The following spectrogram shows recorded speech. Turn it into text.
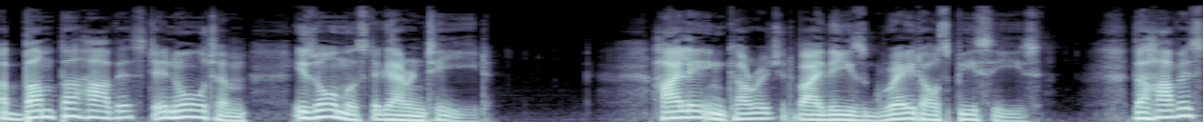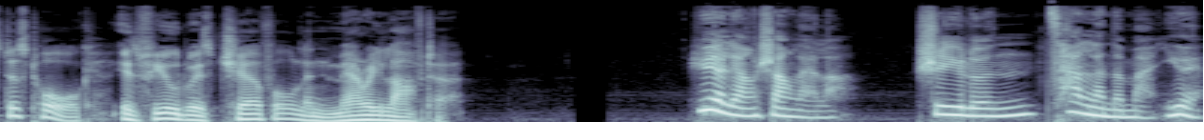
a bumper harvest in autumn is almost guaranteed. Highly encouraged by these great auspices, the harvester's talk is filled with cheerful and merry laughter. 月亮上来了，是一轮灿烂的满月，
